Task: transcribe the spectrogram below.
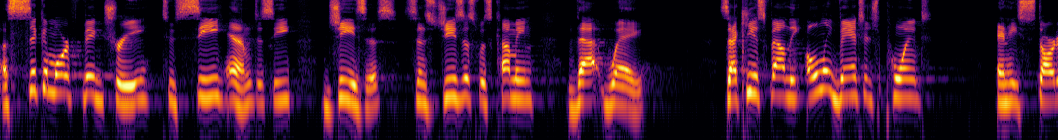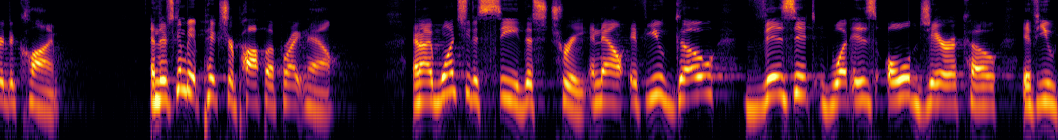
a sycamore fig tree to see him, to see Jesus, since Jesus was coming that way. Zacchaeus found the only vantage point and he started to climb. And there's going to be a picture pop up right now. And I want you to see this tree. And now, if you go visit what is old Jericho, if you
